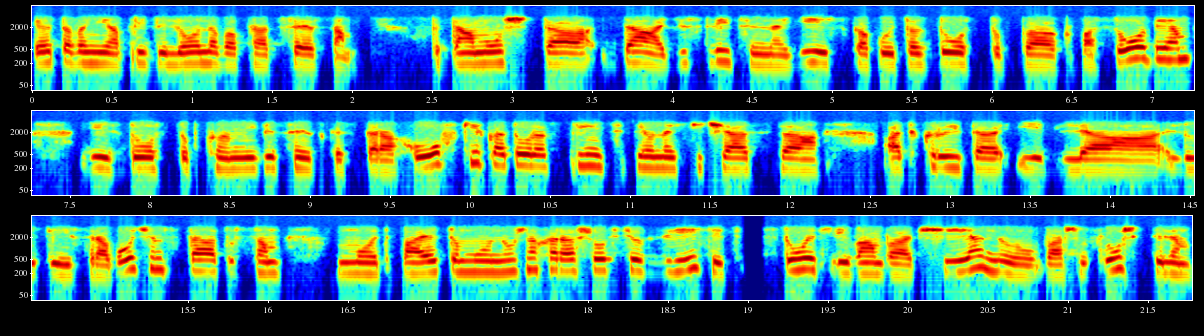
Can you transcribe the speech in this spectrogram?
этого неопределенного процесса потому что, да, действительно, есть какой-то доступ э, к пособиям, есть доступ к медицинской страховке, которая, в принципе, у нас сейчас э, открыта и для людей с рабочим статусом. Вот, поэтому нужно хорошо все взвесить, стоит ли вам вообще, ну, вашим слушателям,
